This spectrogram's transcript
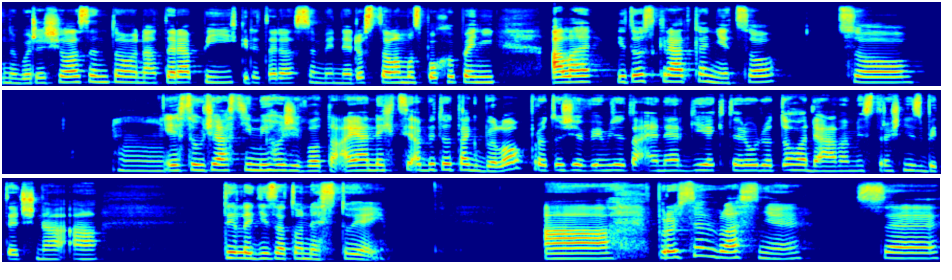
nebo řešila jsem to na terapiích, kde teda se mi nedostala moc pochopení, ale je to zkrátka něco, co hm, je součástí mého života a já nechci, aby to tak bylo, protože vím, že ta energie, kterou do toho dávám, je strašně zbytečná a ty lidi za to nestojí. A proč jsem vlastně se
